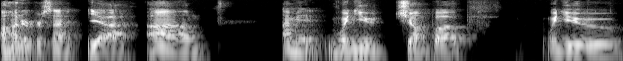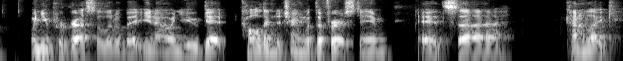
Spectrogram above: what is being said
A hundred percent. Yeah. Um i mean when you jump up when you when you progress a little bit, you know, and you get called in to train with the first team, it's uh, kind of like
